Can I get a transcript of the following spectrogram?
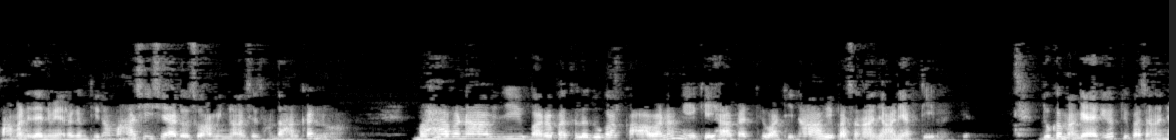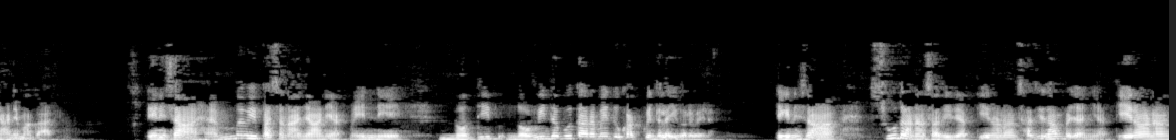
සාමාන්‍ය දැනුමේ අරගෙන තියෙනවා මහශීෂයාඩෝ ස්වාමීන් වහන්සේ සඳහන් කරනවා භාවනාවේදී බරපතල දුකක් ආවනම් ඒක එහා පැත්තේ වටිනා විපස්සනා ඥානයක් තියෙනවා කියන. දුක මග ඇරියොත් විපස්සනා ඥානෙ මග ඒ නිසා හැම විපස්සනා ඥානයක්ම එන්නේ නොදි නොවිඳපු තරමේ දුකක් විඳලා ඉවර වෙලා. ඒක නිසා සූදානම් ශරීරයක් තියෙනවා නම් සති සම්පජඤ්ඤයක් තියෙනවා නම්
